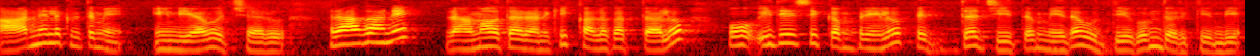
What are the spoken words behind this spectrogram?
ఆరు నెలల క్రితమే ఇండియా వచ్చారు. రాగానే రామావతారానికి కలకత్తాలో ఓ విదేశీ కంపెనీలో పెద్ద జీతం మీద ఉద్యోగం దొరికింది.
